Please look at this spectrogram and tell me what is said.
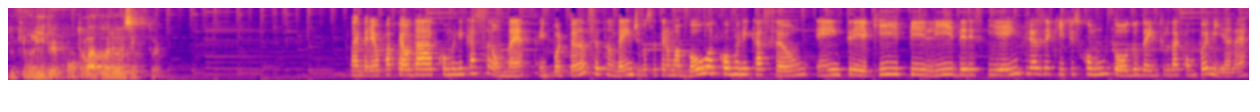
do que um líder controlador ou executor. Weber, é o papel da comunicação, né? A importância também de você ter uma boa comunicação entre equipe, líderes e entre as equipes como um todo dentro da companhia, né?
